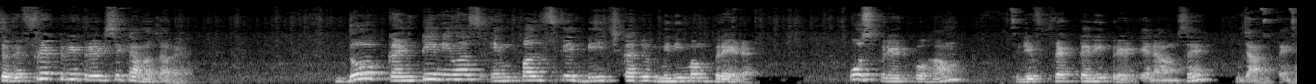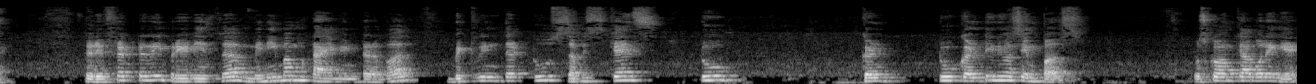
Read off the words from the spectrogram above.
तो रिफ्रैक्टरी पीरियड से क्या मतलब है? दो कंटिन्यूस इंपल्स के बीच का जो मिनिमम पीरियड है, उस पीरियड को हम रिफ्रैक्टरी पीरियड के नाम से जानते हैं। तो refractory period is the minimum time interval between the two substance two two continuous impulse उसको हम क्या बोलेंगे?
